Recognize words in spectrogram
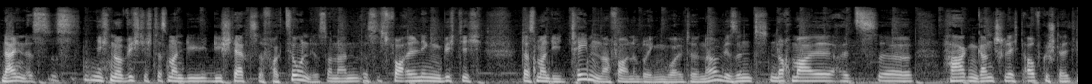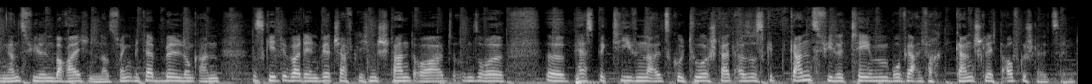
Nein, es ist nicht nur wichtig, dass man die, die stärkste Fraktion ist, sondern es ist vor allen Dingen wichtig, dass man die Themen nach vorne bringen wollte. Ne? Wir sind nochmal als äh, Hagen ganz schlecht aufgestellt in ganz vielen Bereichen. Das fängt mit der Bildung an. Es geht über den wirtschaftlichen Standort, unsere äh, Perspektiven als Kulturstadt. Also es gibt ganz viele Themen, wo wir einfach ganz schlecht aufgestellt sind.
